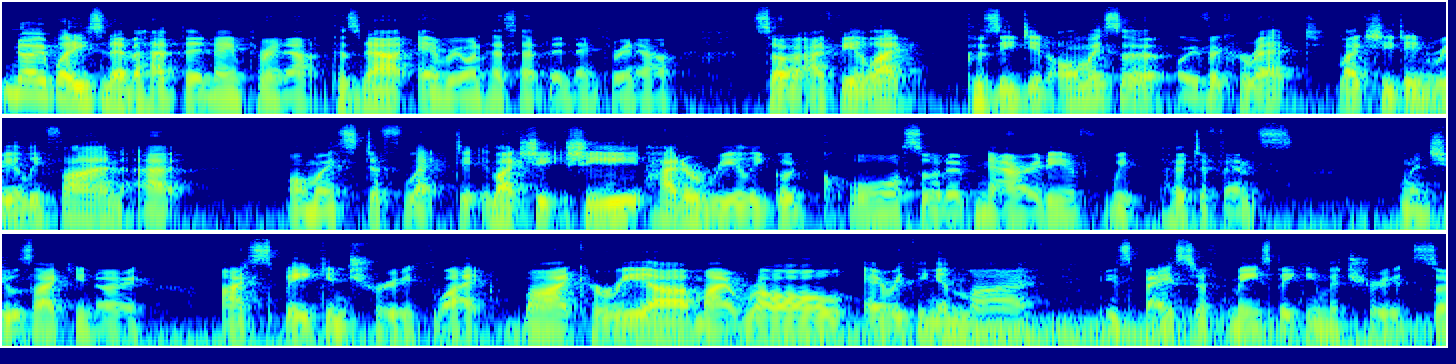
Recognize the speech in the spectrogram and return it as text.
nobody's never had their name thrown out because now everyone has had their name thrown out. So I feel like, because he did almost a overcorrect. Like, she did Mm. really fine at almost deflecting. Like, she, she had a really good core sort of narrative with her defense when she was like, you know, I speak in truth. Like my career, my role, everything in life is based off me speaking the truth. So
